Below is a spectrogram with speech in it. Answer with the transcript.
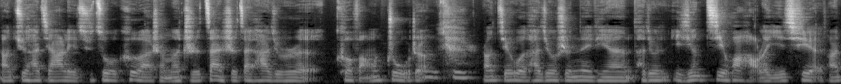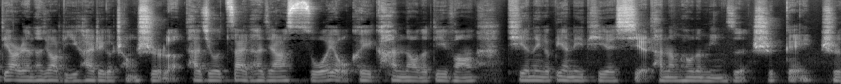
然后去她家里去做客啊什么的，只是暂时在她就是客房住着。然后结果她就是那天，她就已经计划好了一切，反正第二天她就要离开这个城市了。她就在她家所有可以看到的地方贴那个便利贴，写她男朋友的名字是 gay，是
